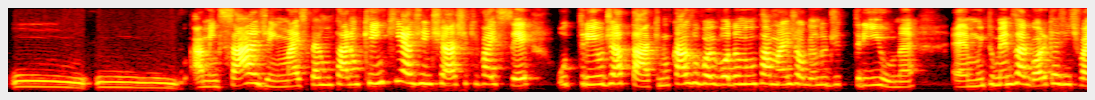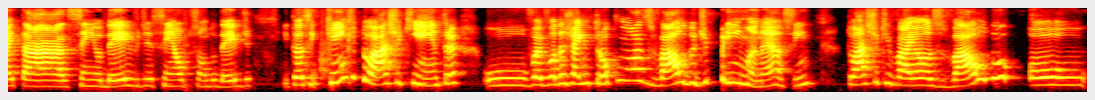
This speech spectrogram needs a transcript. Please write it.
o, o, a mensagem, mas perguntaram quem que a gente acha que vai ser o trio de ataque. No caso, o Voivoda não tá mais jogando de trio, né? É, muito menos agora que a gente vai estar tá sem o David, sem a opção do David. Então, assim, quem que tu acha que entra? O Voivoda já entrou com o Oswaldo de prima, né? Assim, tu acha que vai Oswaldo ou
